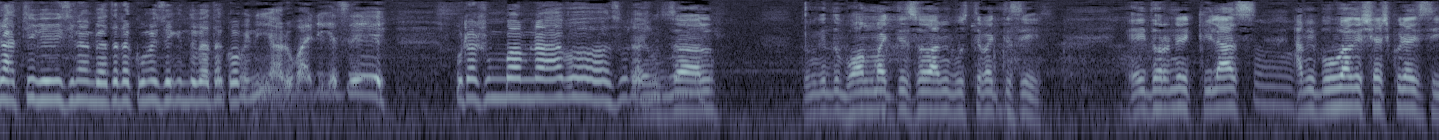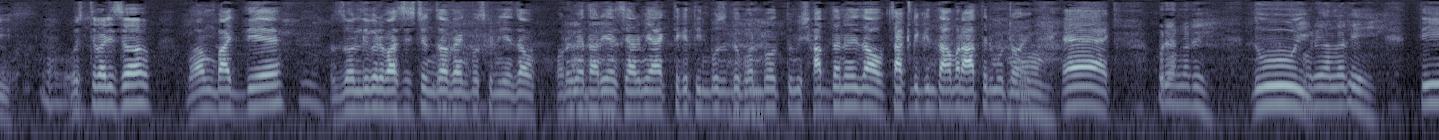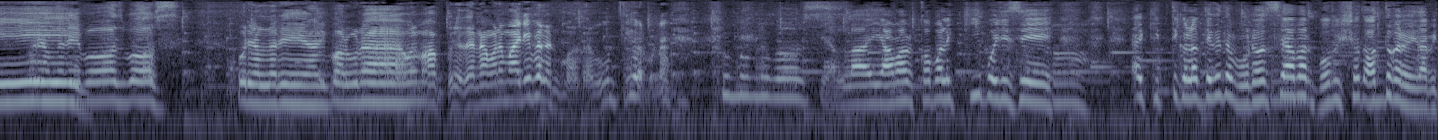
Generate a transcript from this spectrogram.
রাত্রি ভেবেছিলাম ব্যথাটা কমেছে কিন্তু ব্যথা কমেনি আরও বাইরে গেছে। ওটা সম্ভব না বস ওটা উজ্জ্বল তুমি কিন্তু ভং মারতেছো আমি বুঝতে পারতেছি। এই ধরনের ক্লাস আমি বহু আগে শেষ করে আইছি। বুঝতে পারিস ভং বাদ দিয়ে জলদি করে বাস স্ট্যান্ড যাও ব্যাংক পোস্টকে নিয়ে যাও। ওরমে দাঁড়িয়ে আছে আমি এক থেকে তিন পর্যন্ত গণবো তুমি সাবধান হয়ে যাও চাকরি কিন্তু আমার হাতের মুঠোয়। এক। ওরে আল্লাহ রে। দুই ওরে আল্লাহ রে। তিন। বস বস। ওরে আল্লাহ রে আমি পারব না আমার মাফ করে দেন আমার ফেলেন বস আমি উঠতে পারব না। সম্ভব না বস। আল্লাহ আমার কপালে কি পড়েছে? এই কীর্তিকলাপ দেখে তো মনে হচ্ছে আমার ভবিষ্যৎ অন্ধকার হয়ে যাবে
